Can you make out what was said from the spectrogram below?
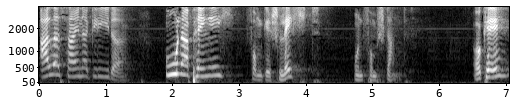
aller seiner Glieder, unabhängig vom Geschlecht und vom Stand. Okay?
